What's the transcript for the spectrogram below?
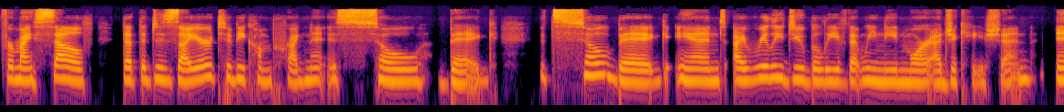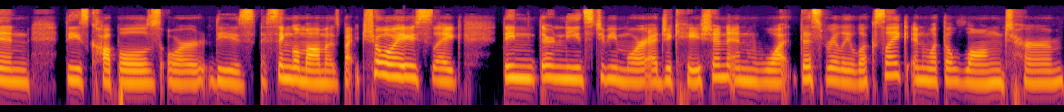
for myself that the desire to become pregnant is so big. It's so big. And I really do believe that we need more education in these couples or these single mamas by choice. Like, they, there needs to be more education in what this really looks like and what the long term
